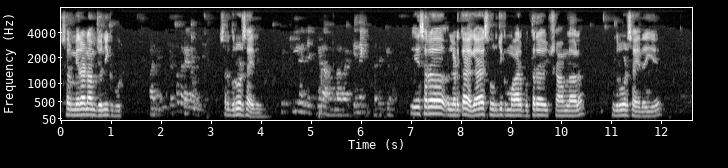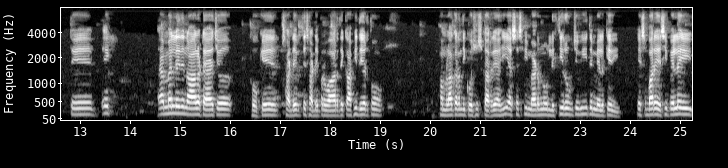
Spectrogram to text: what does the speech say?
ਸਰ ਮੇਰਾ ਨਾਮ ਜੋਨੀ ਕਪੂਰ। ਸਰ ਗੁਰੂ ਸਾਹਿਬ ਦੇ। ਇਹ ਸਰ ਲੜਕਾ ਹੈਗਾ ਸੂਰਜ ਕੁਮਾਰ ਪੁੱਤਰ ਸ਼ਾਮ ਲਾਲ ਗੁਰੂ ਸਾਹਿਬ ਦਾ ਹੀ ਹੈ ਤੇ ਇੱਕ ਐਮਐਲਏ ਦੇ ਨਾਲ ਅਟੈਚ ਹੋ ਕੇ ਸਾਡੇ ਤੇ ਸਾਡੇ ਪਰਿਵਾਰ ਤੇ ਕਾਫੀ ਦੇਰ ਤੋਂ ਹਮਲਾ ਕਰਨ ਦੀ ਕੋਸ਼ਿਸ਼ ਕਰ ਰਿਹਾ ਸੀ। ਐਸਐਸਪੀ ਮੈਡਮ ਨੂੰ ਲਿਖਤੀ ਰੂਪ ਚ ਵੀ ਤੇ ਮਿਲ ਕੇ ਵੀ ਇਸ ਬਾਰੇ ਅਸੀਂ ਪਹਿਲੇ ਹੀ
